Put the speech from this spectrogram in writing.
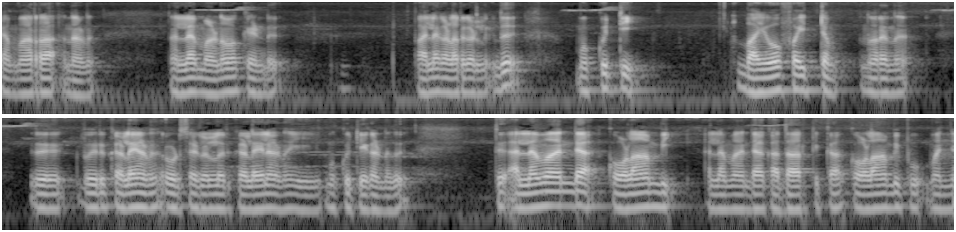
കമാറ എന്നാണ്. നല്ല മണമൊക്കെ ഉണ്ട്. പല കളറുകളിൽ ഇത് മുക്കുറ്റി ബയോഫൈറ്റം എന്ന് പറയുന്ന ഇത് ഒരു കളയാണ്. റോഡ് സൈഡിലുള്ള ഒരു കളയിലാണ് ഈ മുക്കുറ്റിയെ കണ്ടത്. ഇത് അല്ലമാന്റെ കോളാമ്പി അല്ലമാൻഡ കഥാർട്ടിക്ക കോളാമ്പി പൂ മഞ്ഞ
